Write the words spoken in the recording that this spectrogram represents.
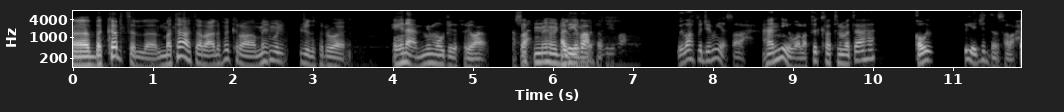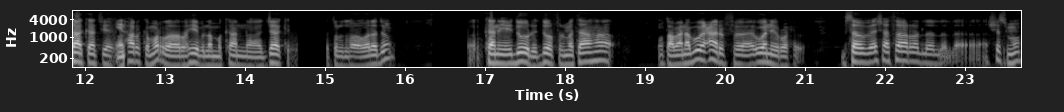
آه، ذكرت المتاهة ترى على فكرة ما هي موجوده في الرواية. إي نعم مي موجودة في الرواية صح. مي موجوده هذه اضافه واضافه جميله صراحة هني والله فكرة المتاهة قوية جدا صراحة لا كانت فيها يعني- حركة مرة رهيبة لما كان جاك يطرد ولده كان يدور يدور في المتاهة وطبعا أبوي عارف وين يروح بسبب إيش آثار شو اسمه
